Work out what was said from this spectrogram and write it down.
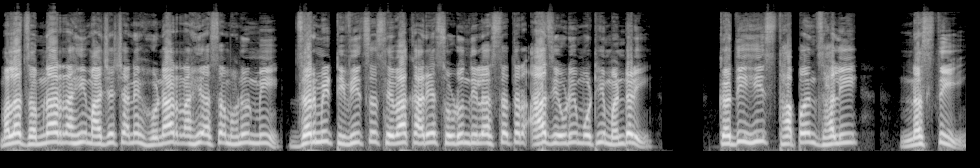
मला जमणार नाही माझ्याच्याने होणार नाही असं म्हणून मी जर मी टीव्हीचं सेवा कार्य सोडून दिलं असतं तर आज एवढी मोठी मंडळी कधीही स्थापन झाली नसती.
